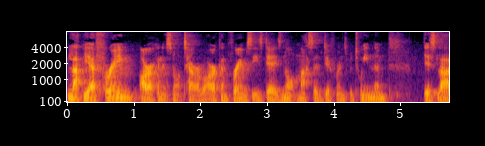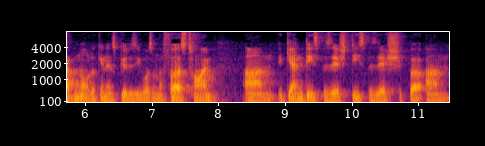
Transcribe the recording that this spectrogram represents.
Lapierre frame, I reckon it's not terrible. I reckon frames these days, not massive difference between them. This lad not looking as good as he was on the first time. Um, again, disposition, disposition, but um,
